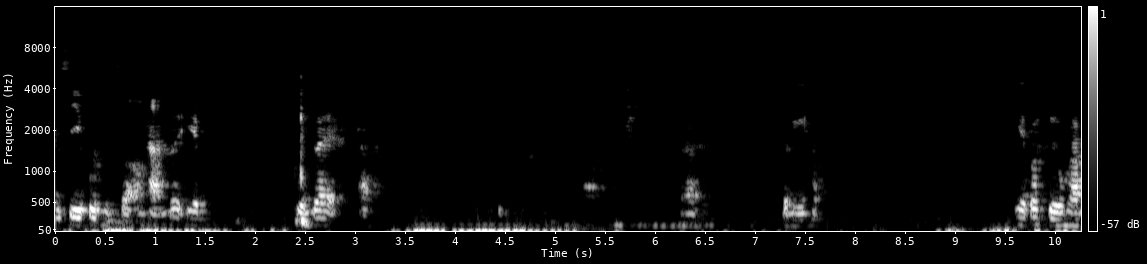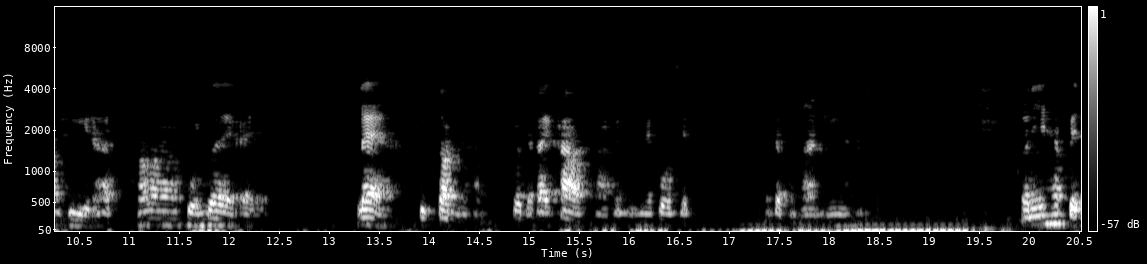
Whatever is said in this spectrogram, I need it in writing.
MC คูณ12หารด้วย M คูณด้วยตัวนี้ครับ นี่ก็คือความถี่นะครับเพราะว่าคูณด้วยแร่พิสตันนะครับ ก็จะได้ข้าวมาเป็นหนึ่งในโปรเซสมันจะประมาณนี้นะครับตัวนี้ครับเป็น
